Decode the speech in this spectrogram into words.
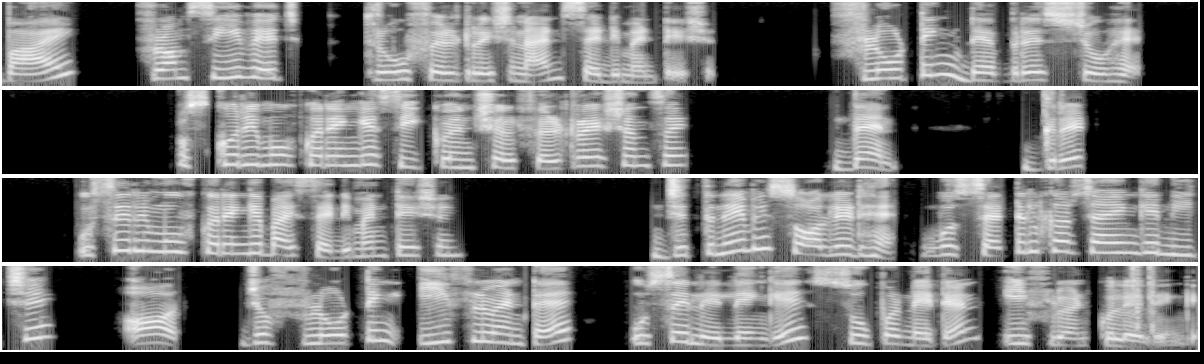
by from sewage through filtration and sedimentation floating debris जो है उसको रिमूव करेंगे सीक्वेंशियल फिल्ट्रेशन से। देन ग्रिड उसे रिमूव करेंगे बाय सेडिमेंटेशन जितने भी सॉलिड हैं, वो सेटल कर जाएँगे नीचे और जो फ्लोटिंग ईफ्लुएंट है, उसे ले लेंगे सुपरनेट एंड ईफ्लुएंट को ले लेंगे।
